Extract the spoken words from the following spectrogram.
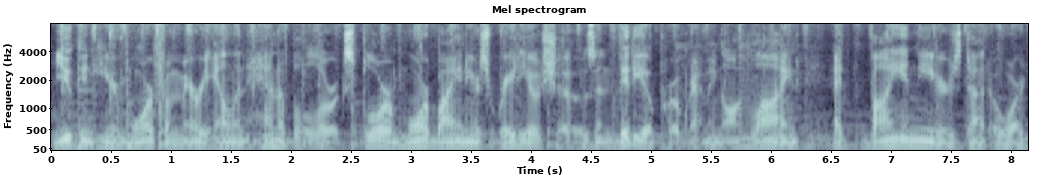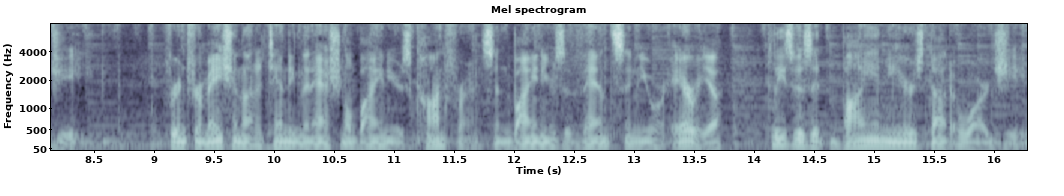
You can hear more from Mary Ellen Hannibal or explore more Bioneers radio shows and video programming online at bioneers.org. For information on attending the National Bioneers Conference and Bioneers events in your area, please visit bioneers.org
